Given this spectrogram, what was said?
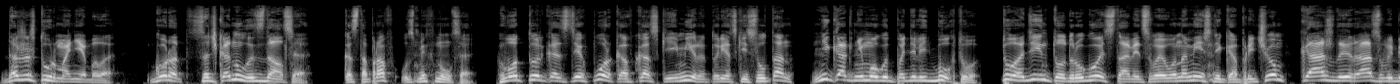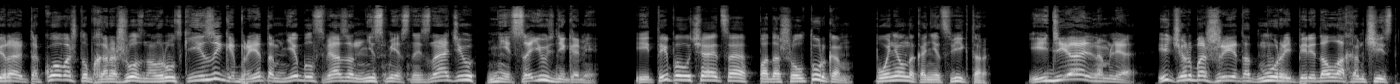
Даже штурма не было. Город сочканул и сдался. Костоправ усмехнулся. Вот только с тех пор Кавказский эмир и турецкий султан никак не могут поделить бухту. То один, то другой ставит своего наместника, причем каждый раз выбирают такого, чтобы хорошо знал русский язык и при этом не был связан ни с местной знатью, ни с союзниками. И ты, получается, подошел туркам, понял наконец Виктор. Идеально, мля! И Чербаши этот мурой перед Аллахом чист.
